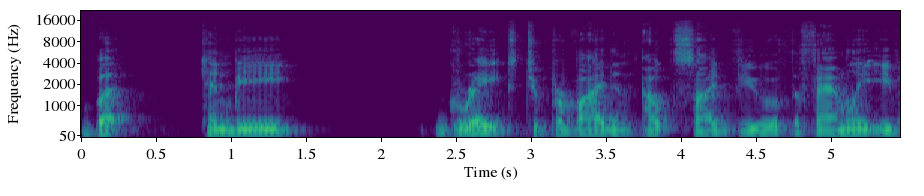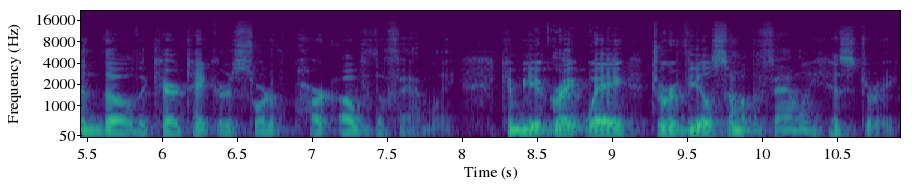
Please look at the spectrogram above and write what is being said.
but can be great to provide an outside view of the family, even though the caretaker is sort of part of the family. Can be a great way to reveal some of the family history.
